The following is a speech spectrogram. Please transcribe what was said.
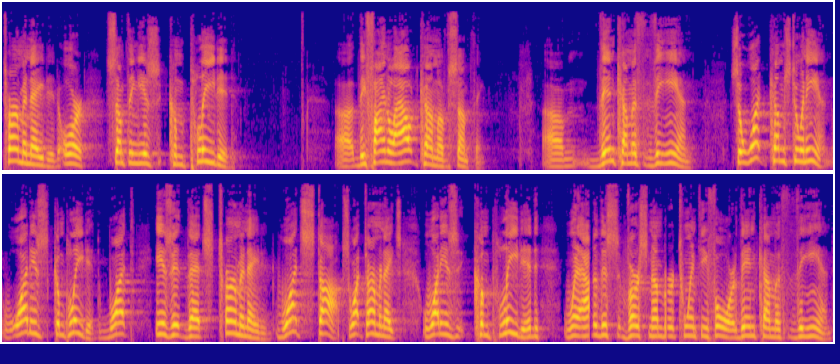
terminated or something is completed. Uh, the final outcome of something. Um, then cometh the end. So, what comes to an end? What is completed? What is it that's terminated? What stops? What terminates? What is completed when out of this verse number 24? Then cometh the end.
